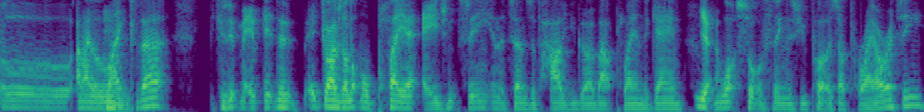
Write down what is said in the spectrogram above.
Oh, and I mm. like that because it it it drives a lot more player agency in the terms of how you go about playing the game Yeah. what sort of things you put as a priority.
